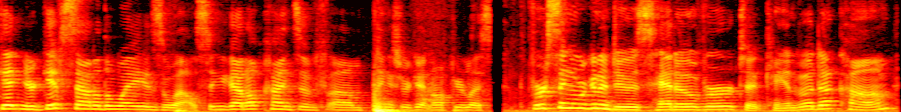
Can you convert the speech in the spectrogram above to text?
getting your gifts out of the way as well so you got all kinds of um, things you're getting off your list First thing we're going to do is head over to canva.com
